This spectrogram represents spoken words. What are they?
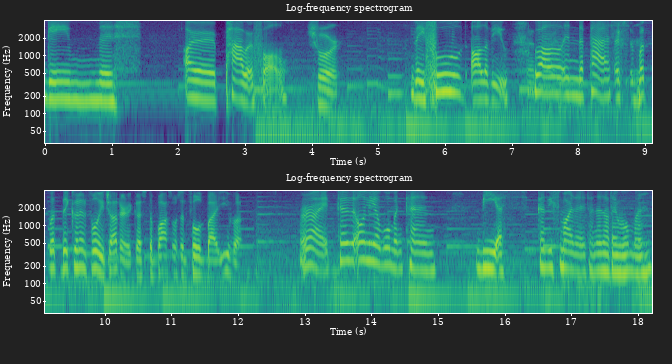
game is are powerful. Sure. They fooled all of you. That's well, right. in the past, Ex- but but they couldn't fool each other because the boss wasn't fooled by Eva. Right? Because only a woman can be as can be smarter than another woman.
